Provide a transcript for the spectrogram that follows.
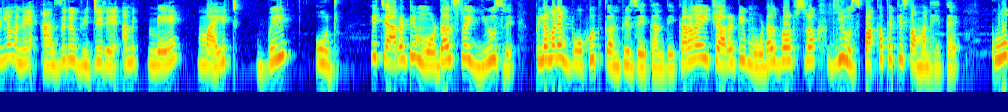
पाने आज भिडियो मे माइट विल उड ये चारोटी मोडल्स यूज रे पाने बहुत कन्फ्यूज होता कारण ये चारोटी मोडल बल्बस रूज पखापाखि सामान होता है को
